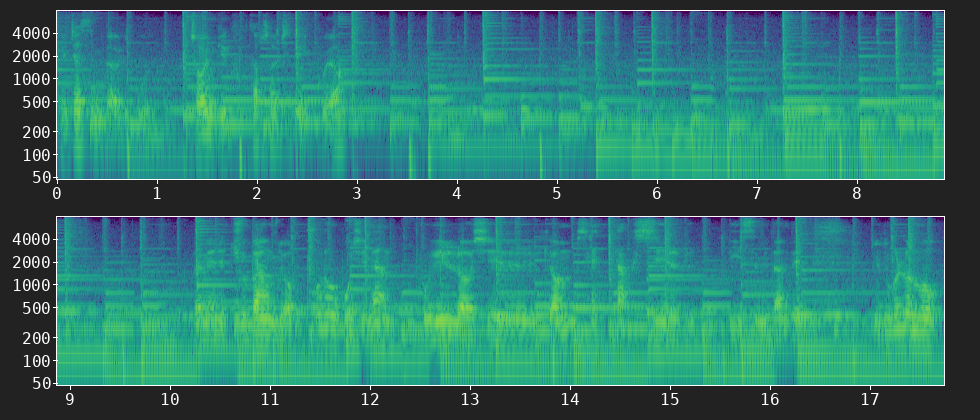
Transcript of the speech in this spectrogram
괜찮습니다. 그리고 전기 쿡탑 설치되어 있고요. 주방 옆으로 보시면 보일러실 겸 세탁실이 있습니다. 근데 여기 물론 뭐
